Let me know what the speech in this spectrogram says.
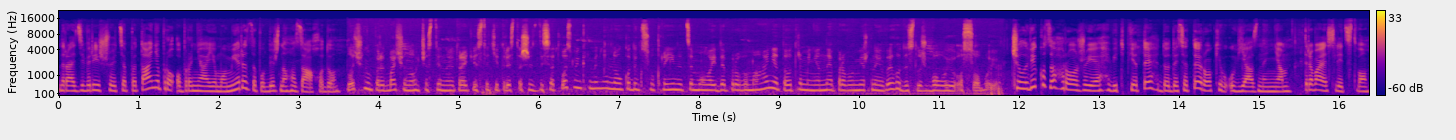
Наразі вирішується питання про обрання йому міри запобіжного заходу. Злочину передбаченого частиною 3 статті 368 Кримінального кодексу України. Це мова йде про вимагання та отримання неправомірної вигоди службовою особою. Чоловіку загрожує від 5 до 10 років ув'язнення. Триває слідство.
